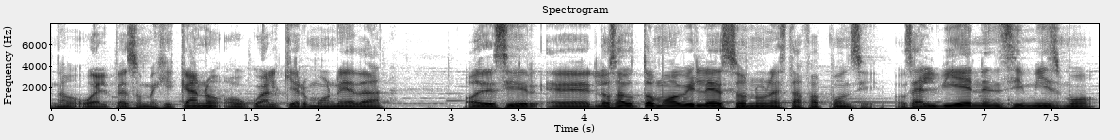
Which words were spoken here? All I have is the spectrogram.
¿no? O el peso mexicano o cualquier moneda. O decir, eh, los automóviles son una estafa Ponzi. O sea, el bien en sí mismo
